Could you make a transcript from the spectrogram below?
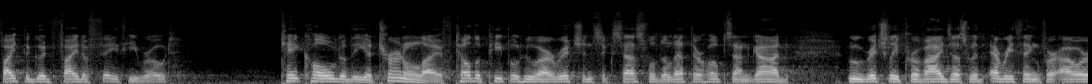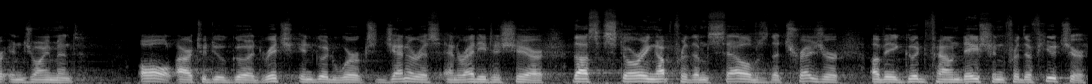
Fight the good fight of faith, he wrote. Take hold of the eternal life. Tell the people who are rich and successful to let their hopes on God, who richly provides us with everything for our enjoyment. All are to do good, rich in good works, generous and ready to share, thus storing up for themselves the treasure of a good foundation for the future,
